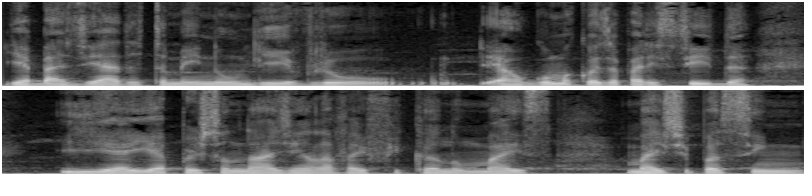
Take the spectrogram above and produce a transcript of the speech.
e é baseada também num livro, alguma coisa parecida. E aí a personagem ela vai ficando mais mais tipo assim,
